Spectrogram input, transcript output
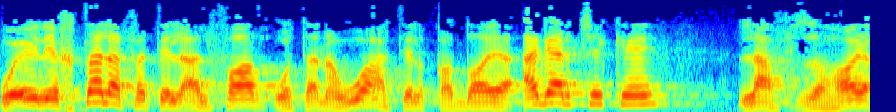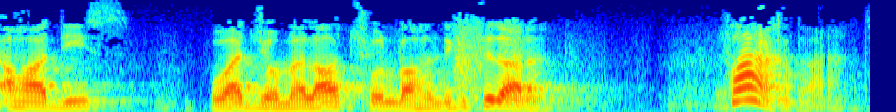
و این اختلفت الالفاظ و تنوعت القضايا. اگرچه که لفظه های احادیث و جملاتشون با هم دیگه چی دارند فرق دارند.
